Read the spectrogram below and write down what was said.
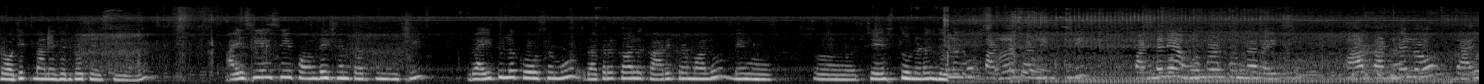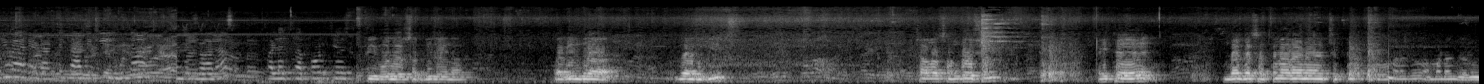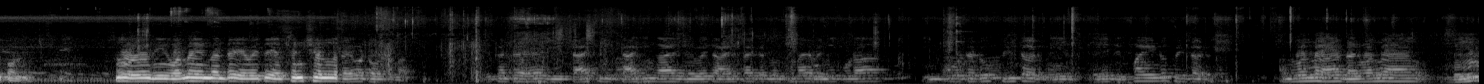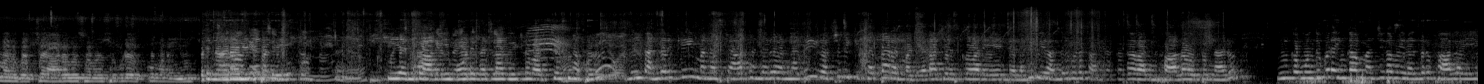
Project మేనేజర్గా చేస్తున్నాను. ICICI foundation తరఫు నుంచి రైతుల కోసము రకరకాల కార్యక్రమాలు మేము చేస్తూ ఉండడం జరుగుతుంది. పంటనే అమ్ముకుంటున్న రైతులు. ఆ పంటలో వాల్యూ యాడెడ్ అంటే దానికి ద్వారా వాళ్ళకి సపోర్ట్ చేస్తూ పిఓలో సభ్యులైన రవీంద్ర గారికి చాలా సంతోషం. అయితే ఇందాక సత్యనారాయణ చెప్పినప్పుడు మనకు అమ్మడం జరుగుతుంది. సో దీనివల్ల ఏంటంటే ఏవైతే ఎసెన్షియల్ డైవర్ట్ అవుతున్నారు ఎందుకంటే ఈ ప్యాకింగ్ ప్యాకింగ్ ఆయిల్స్ ఏవైతే ఆయిల్ ప్యాకెట్లు వస్తున్నాయో అవన్నీ కూడా imported filtered main refined filtered అందువల్ల దానివల్ల మెయిన్ మనకు వచ్చే ఆరోగ్య సమస్యలు కూడా ఎక్కువ మనం యూజ్ సీఎం కానీ మోడీ గట్లా వీటిలో వర్క్ చేసినప్పుడు మీకు అందరికీ మన స్టాఫ్ అందరూ అన్నది వచ్చి మీకు చెప్పారనమాట ఎలా చేసుకోవాలి ఏంటి అనేది మీరు అందరూ కూడా చక్కగా వాటిని ఫాలో అవుతున్నారు. ఇంకా ముందు కూడా ఇంకా మంచిగా మీరందరూ ఫాలో అయ్యి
